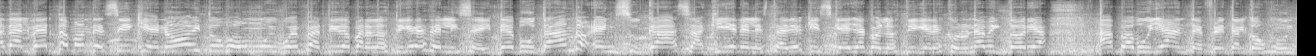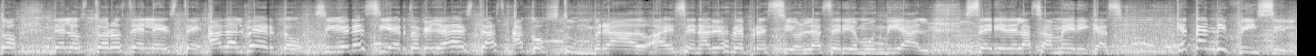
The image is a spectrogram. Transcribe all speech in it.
Adalberto Mondesi, quien hoy tuvo un muy buen partido para los Tigres del Licey, debutando en su casa aquí en el Estadio Quisqueya con los Tigres con una victoria apabullante frente al conjunto de los Toros del Este. Adalberto, si bien es cierto que ya estás acostumbrado a escenarios de presión, la Serie Mundial, Serie de las Américas, ¿qué tan difícil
